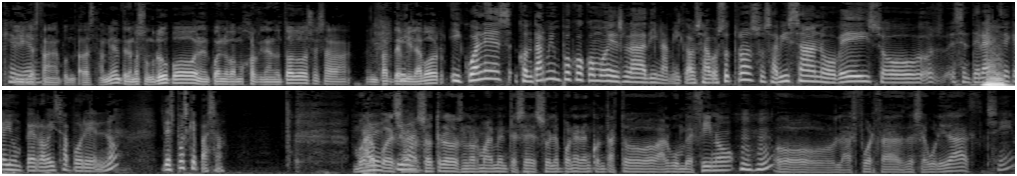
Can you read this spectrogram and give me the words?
Qué y bien. ya están apuntadas también. Tenemos un grupo en el cual nos vamos coordinando todos, esa en parte de mi labor. ¿Y cuál es, contarme un poco cómo es la dinámica? O sea, vosotros os avisan o veis o os enteráis de que hay un perro, vais a por él, ¿no? Después, ¿qué pasa? Bueno, ver, pues Iván. a nosotros normalmente se suele poner en contacto algún vecino o las fuerzas de seguridad Sí.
